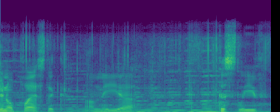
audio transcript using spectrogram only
Original plastic on the uh, the sleeve.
